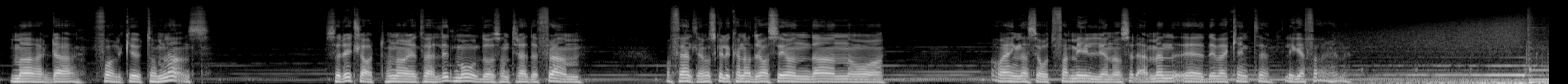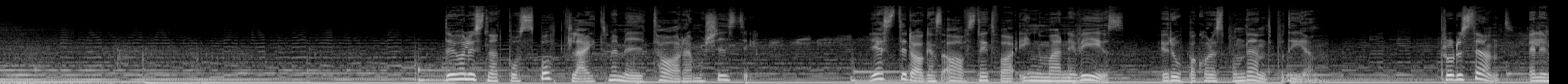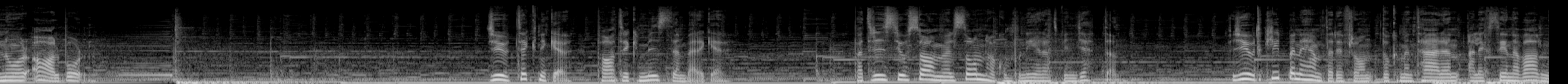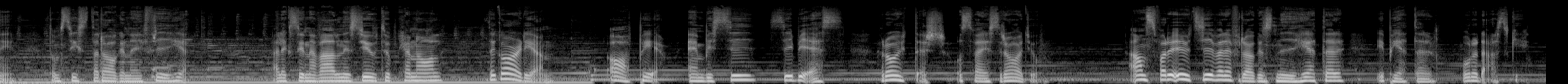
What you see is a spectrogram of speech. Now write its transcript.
mörda folk utomlands. Så det är klart, hon har ett väldigt mod då som trädde fram offentligt. Hon skulle kunna dra sig undan och, och ägna sig åt familjen och sådär. Men eh, det verkar inte ligga för henne. Du har lyssnat på Spotlight med mig, Tara Moshizi. Gäst i dagens avsnitt var Ingmar Neveus, Europakorrespondent på DN. Producent Elinor Alborn. Ljudtekniker Patrik Miesenberger. Patricio Samuelsson har komponerat vignetten. Ljudklippen är hämtade från dokumentären Alexej Navalny, De sista dagarna i frihet. Alexej Navalnys Youtube-kanal The Guardian, AP, NBC, CBS, Reuters och Sveriges Radio. Ansvarig utgivare för Dagens Nyheter är Peter Wolodarski.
